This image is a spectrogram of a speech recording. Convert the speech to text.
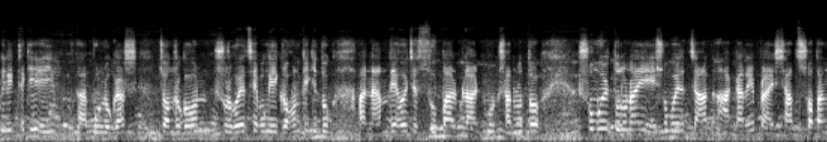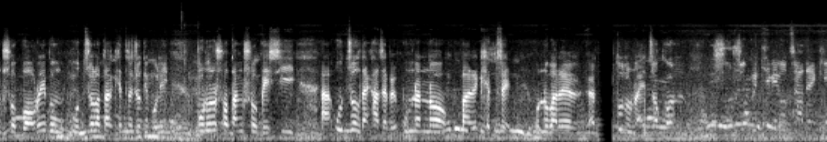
মিনিট থেকে এই পূর্ণগ্রাস চন্দ্রগ্রহণ শুরু হয়েছে এবং এই গ্রহণকে কিন্তু নাম দেওয়া হয়েছে সুপার ব্লাড মুন। সাধারণত সময়ের তুলনায় এই সময়ের চাঁদ আকারে প্রায় সাত শতাংশ বড় এবং উজ্জ্বলতার ক্ষেত্রে যদি বলি, পনেরো শতাংশ বেশি উজ্জ্বল দেখা যাবে অন্যান্য বারের ক্ষেত্রে, অন্যবারের তুলনায়। যখন সূর্য পৃথিবী চাঁদ একই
